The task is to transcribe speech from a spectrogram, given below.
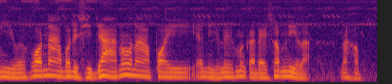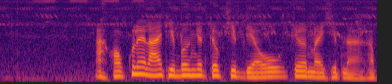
มีไว้เพราะหน้าบ่ได้ฉีดยาเนาะหน้าปล่อยอันนี้เลยมันก็ได้ซ้ำนี่แหละนะครับอะขอบคุณหลายๆที่เบิ่งจนจบคลิปเดี๋ยวเจอกันใหม่คลิปหน้าครับ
